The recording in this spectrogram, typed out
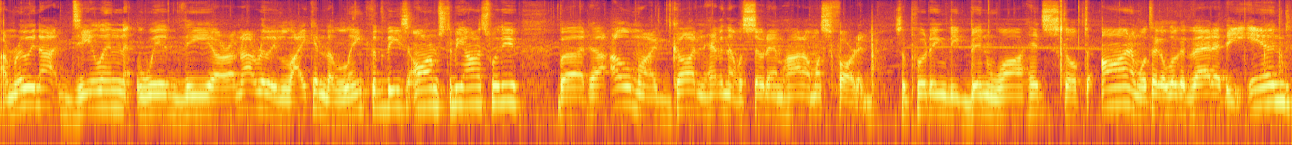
I'm really not dealing with the, or I'm not really liking the length of these arms, to be honest with you, but uh, oh my god in heaven, that was so damn hot, I almost farted. So putting the Benoit head sculpt on, and we'll take a look at that at the end.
